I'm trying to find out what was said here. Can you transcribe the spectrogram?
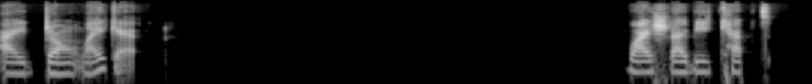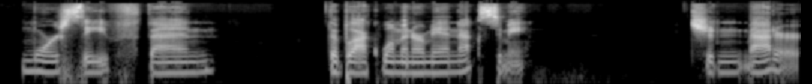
I don't like it. Why should I be kept more safe than the black woman or man next to me? It shouldn't matter.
